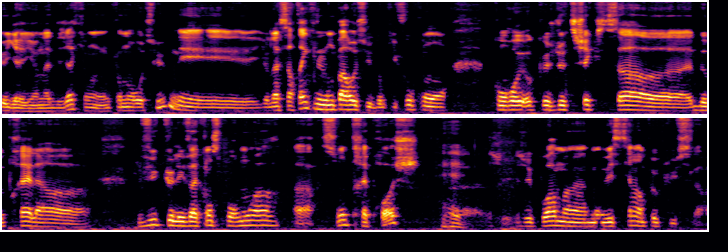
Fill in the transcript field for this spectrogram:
qu'il y, en a déjà qui, ont, qui en ont reçu, mais il y en a certains qui ne l'ont pas reçu. Donc il faut qu'on que je check ça euh, de près là. euh, Vu que les vacances pour moi euh, sont très proches, euh, je, je vais pouvoir m'in- m'investir un peu plus là.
